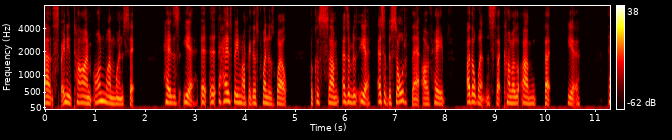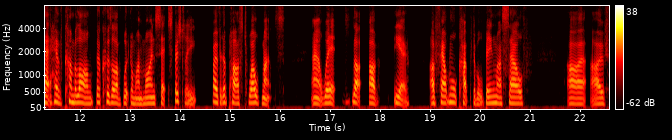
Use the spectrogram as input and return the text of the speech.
uh, spending time on my mindset has yeah it, it, has been my biggest win as well because um as a yeah as a result of that I've had other wins that come um that yeah that have come along because I've worked on my mindset especially over the past twelve months uh, where like, I've yeah I've felt more comfortable being myself. Uh, I've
